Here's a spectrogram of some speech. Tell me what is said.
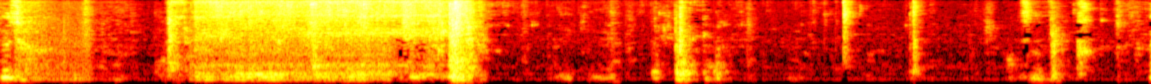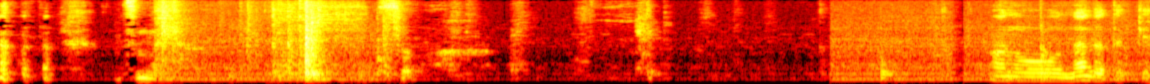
よいしょ。つんないか。つんないな。そう。あの、なんだったっけ？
